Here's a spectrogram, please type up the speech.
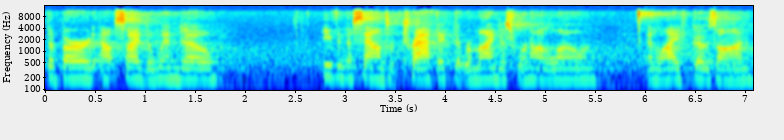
the bird outside the window, even the sounds of traffic that remind us we're not alone and life goes on.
